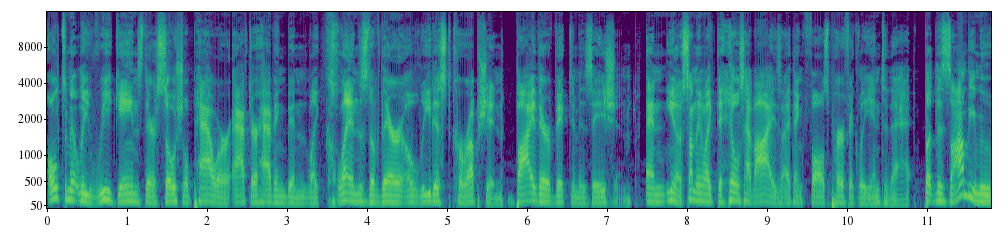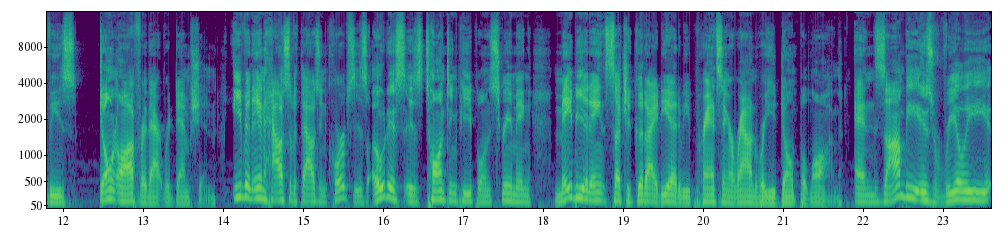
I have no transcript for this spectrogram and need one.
ultimately regains their social power after having been like cleansed of their elitist corruption by their victimization. And, you know, something like The Hills Have Eyes, I think, falls perfectly into that. But the zombie movies don't offer that redemption. Even in House of a Thousand Corpses, Otis is taunting people and screaming, maybe it ain't such a good idea to be prancing around where you don't belong. And Zombie is really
